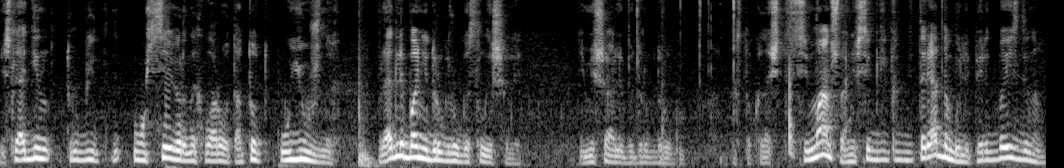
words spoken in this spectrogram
Если один трубит у северных ворот, а тот у южных, вряд ли бы они друг друга слышали и мешали бы друг другу. Настолько, значит, Симан, что они все где-то рядом были перед Бейздином.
